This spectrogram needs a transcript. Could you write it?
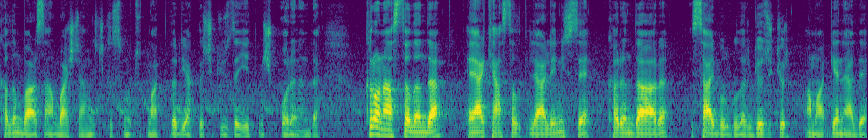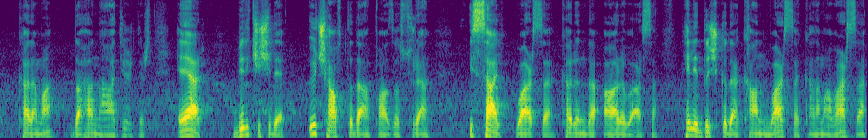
kalın bağırsağın başlangıç kısmını tutmaktadır yaklaşık %70 oranında. Crohn hastalığında eğer ki hastalık ilerlemişse karında ağrı, ishal bulguları gözükür ama genelde karama daha nadirdir. Eğer bir kişide 3 haftadan fazla süren ishal varsa, karında ağrı varsa, hele dışkıda kan varsa, kanama varsa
